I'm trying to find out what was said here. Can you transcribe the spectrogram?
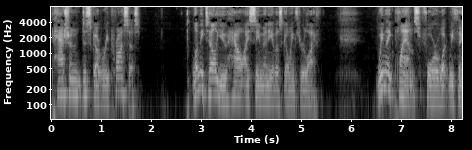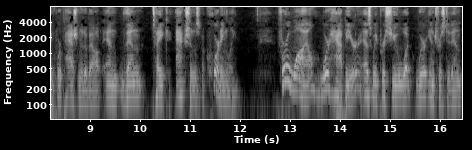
passion discovery process. Let me tell you how I see many of us going through life. We make plans for what we think we're passionate about and then take actions accordingly. For a while, we're happier as we pursue what we're interested in,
